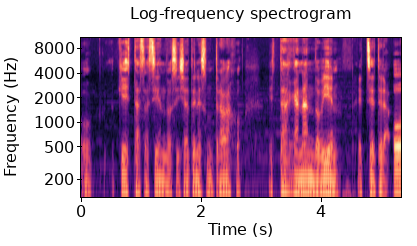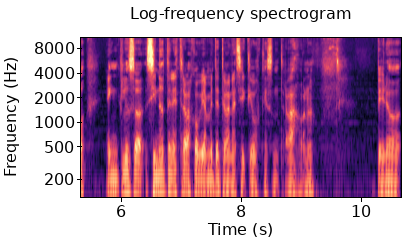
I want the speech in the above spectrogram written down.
o qué estás haciendo si ya tenés un trabajo, estás ganando bien, etcétera. O incluso si no tenés trabajo, obviamente te van a decir que busques un trabajo, ¿no? Pero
